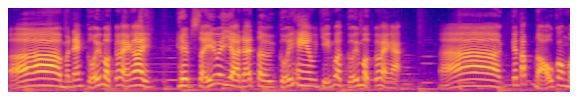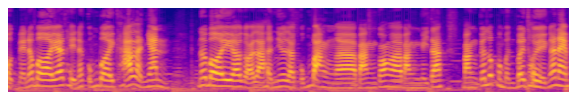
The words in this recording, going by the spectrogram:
À, Mình đang cưỡi mực các bạn ơi. Hiệp sĩ bây giờ đã từ cưỡi heo chuyển qua cưỡi mực các bạn ạ. À. à, Cái tốc độ con mực này nó bơi á Thì nó cũng bơi khá là nhanh nó bơi uh, gọi là hình như là cũng bằng uh, bằng con uh, bằng người ta? Bằng cái lúc mà mình bơi thuyền á anh em.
